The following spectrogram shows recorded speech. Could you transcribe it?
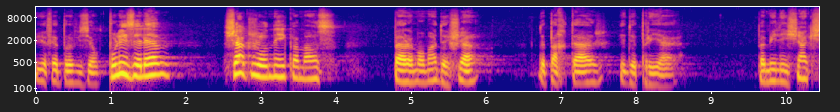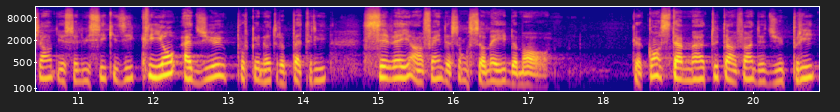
Dieu a fait provision. Pour les élèves, chaque journée commence par un moment de chant, de partage et de prière. Parmi les chants qui chantent, il y a celui-ci qui dit Crions à Dieu pour que notre patrie s'éveille enfin de son sommeil de mort. Que constamment tout enfant de Dieu prie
